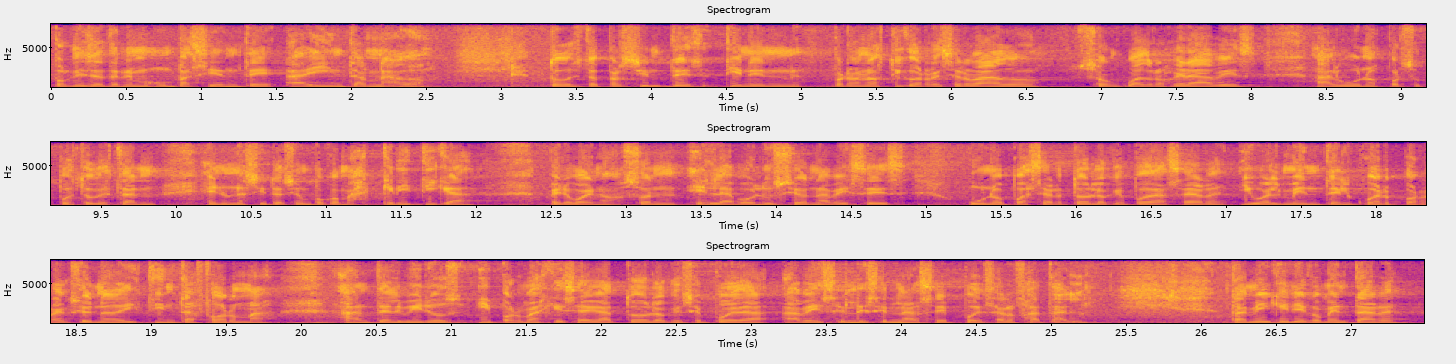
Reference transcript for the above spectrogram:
porque ya tenemos un paciente ahí internado. Todos estos pacientes tienen pronóstico reservado, son cuadros graves, algunos por supuesto que están en una situación un poco más crítica, pero bueno, son, es la evolución, a veces uno puede hacer todo lo que pueda hacer, igualmente el cuerpo reacciona de distinta forma ante el virus y por más que se haga todo lo que se pueda, a veces el desenlace puede ser fatal. También quería comentar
